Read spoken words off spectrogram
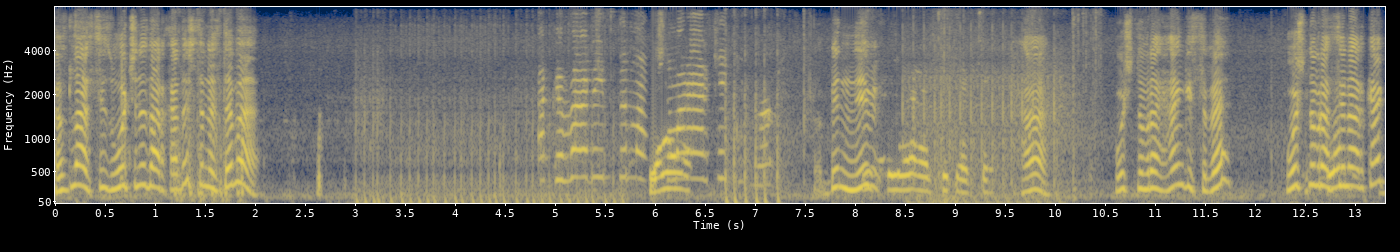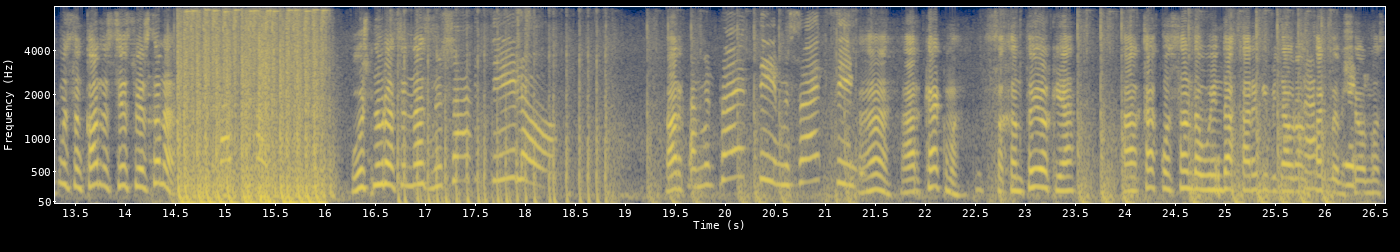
Kızlar siz Watch'ınız arkadaşsınız değil mi? Ya kızlar deyip durma. Üç numara erkek. mi? Ben ne... Numara erkek erkek. Ha. Watch numara hangisi be? Watch numara sen erkek misin? Kardeş ses versene. Watch numara sen nasıl? Müsait değil o. Ar Ya müsait değil, müsait değil. ha, erkek mi? Sıkıntı yok ya. Erkek olsan da oyunda karı gibi davransak da bir şey olmaz.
